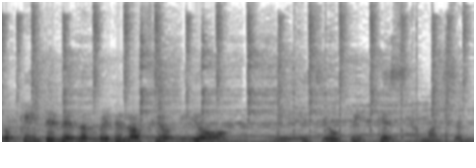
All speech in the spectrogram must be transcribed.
located in the middle of your ear is your weakest muscle.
